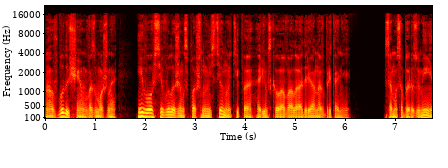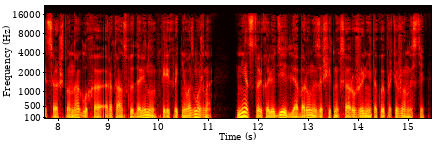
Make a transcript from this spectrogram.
А в будущем, возможно, и вовсе выложим сплошную стену типа римского вала Адриана в Британии. Само собой разумеется, что наглухо Ротанскую долину перекрыть невозможно. Нет столько людей для обороны защитных сооружений такой протяженности –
